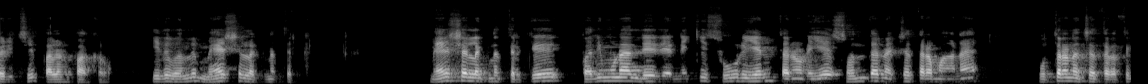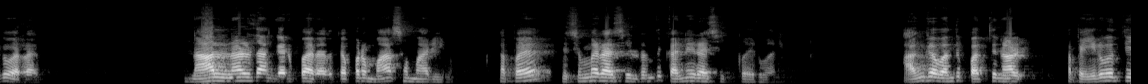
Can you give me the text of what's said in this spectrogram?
பிரித்து பலன் பார்க்குறோம். இது வந்து மேஷ லக்னத்திற்கு. மேஷ லக்னத்திற்கு பதிமூணாம் தேதி அன்னைக்கு சூரியன் தன்னுடைய சொந்த நட்சத்திரமான உத்தர நட்சத்திரத்துக்கு வர்றாரு. நாலு நாள் தான் அங்கே இருப்பார். அதுக்கப்புறம் மாதம் மாறிடும். அப்போ சிம்ம ராசியிலிருந்து கன்னி ராசிக்கு போயிடுவார். அங்கே வந்து பத்து நாள். அப்போ இருபத்தி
